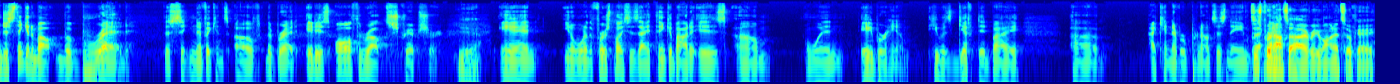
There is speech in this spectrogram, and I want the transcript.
just thinking about the bread, the significance of the bread. It is all throughout Scripture, yeah. and you know, one of the first places I think about it is um, when Abraham he was gifted by. Uh, I can never pronounce his name. But Just pronounce it however you want. It's okay.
